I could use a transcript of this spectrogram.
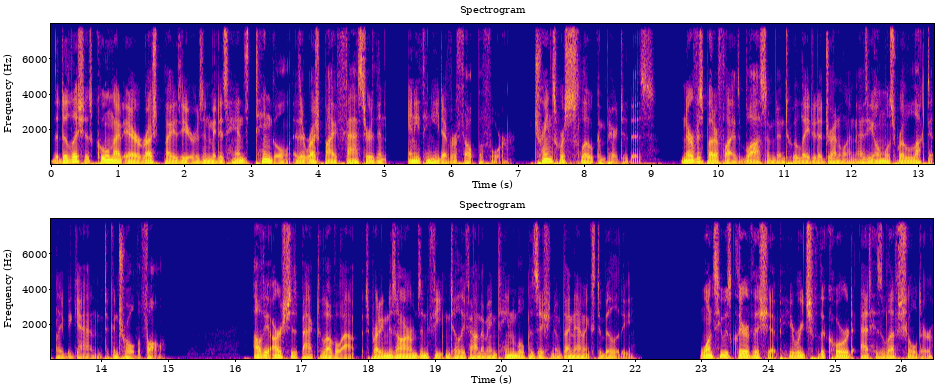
The delicious cool night air rushed by his ears and made his hands tingle as it rushed by faster than anything he'd ever felt before. Trains were slow compared to this. Nervous butterflies blossomed into elated adrenaline as he almost reluctantly began to control the fall. Alvey arched his back to level out, spreading his arms and feet until he found a maintainable position of dynamic stability. Once he was clear of the ship, he reached for the cord at his left shoulder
